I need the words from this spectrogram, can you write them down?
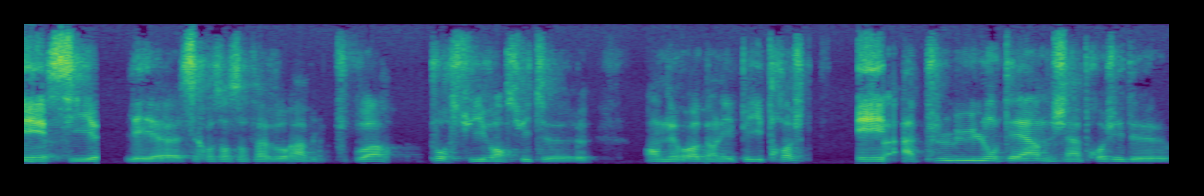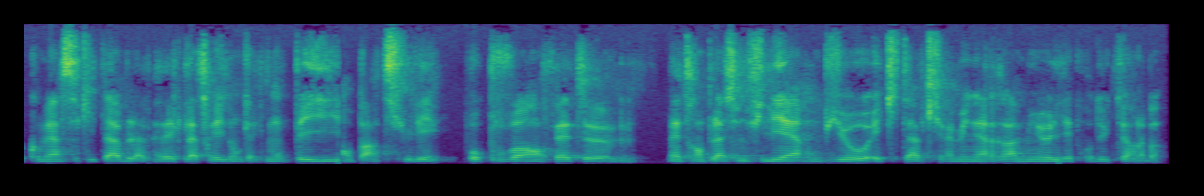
Et si euh, les euh, circonstances sont favorables, pouvoir poursuivre ensuite en Europe, dans les pays proches. Et à plus long terme, j'ai un projet de commerce équitable avec l'Afrique, donc avec mon pays en particulier, pour pouvoir en fait mettre en place une filière bio équitable qui rémunérera mieux les producteurs là-bas.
